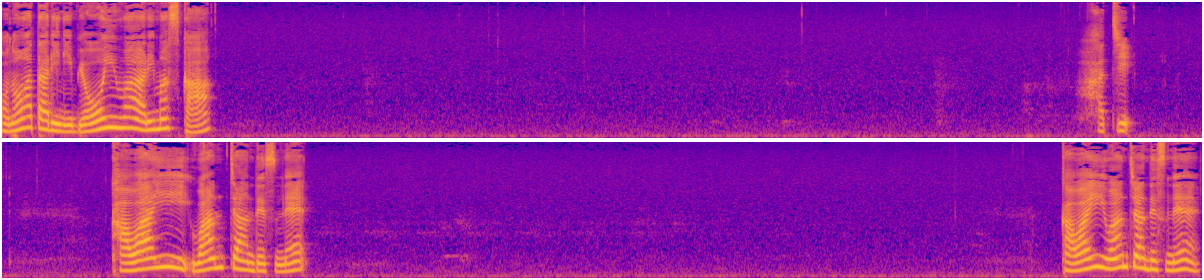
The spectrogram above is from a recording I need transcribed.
この辺りに病院はありますか？8かわいいワンちゃんですね。かわいいワンちゃんですね。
